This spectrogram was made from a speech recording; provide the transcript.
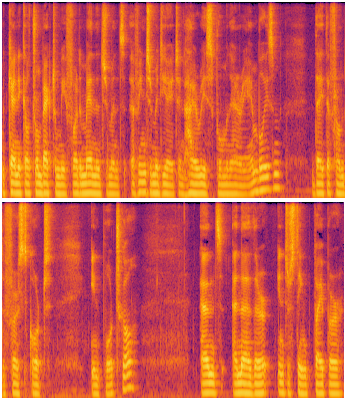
mechanical thrombectomy for the management of intermediate and high risk pulmonary embolism, data from the first cohort in Portugal, and another interesting paper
